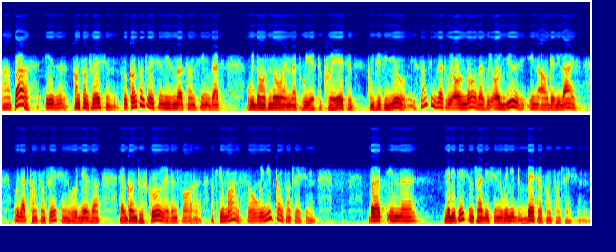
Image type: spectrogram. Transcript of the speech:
uh, path is uh, concentration. So concentration is not something that we don't know and that we have to create it completely new. It's something that we all know, that we all use in our daily life. Without concentration, we would never have gone to school even for a few months. So we need concentration. But in the meditation tradition, we need better concentration.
